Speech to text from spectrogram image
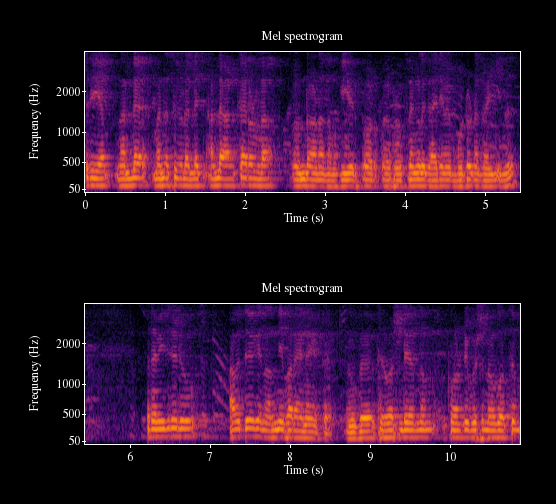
ചെറിയ നല്ല മനസ്സുകളല്ല നല്ല ആൾക്കാരുള്ള കൊണ്ടാണ് നമുക്ക് ഈ ഒരു പ്രവർത്തനങ്ങൾ കാര്യമായി മുന്നോട്ട് കഴിയുന്നത് അന്നേരം ഇതിനൊരു ഔദ്യോഗിക നന്ദി പറയാനായിട്ട്. നമുക്ക് ഫിറോഷിന്റെ ഒന്നും കോൺട്രിബ്യൂഷൻ നമുക്ക് ഒത്തും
